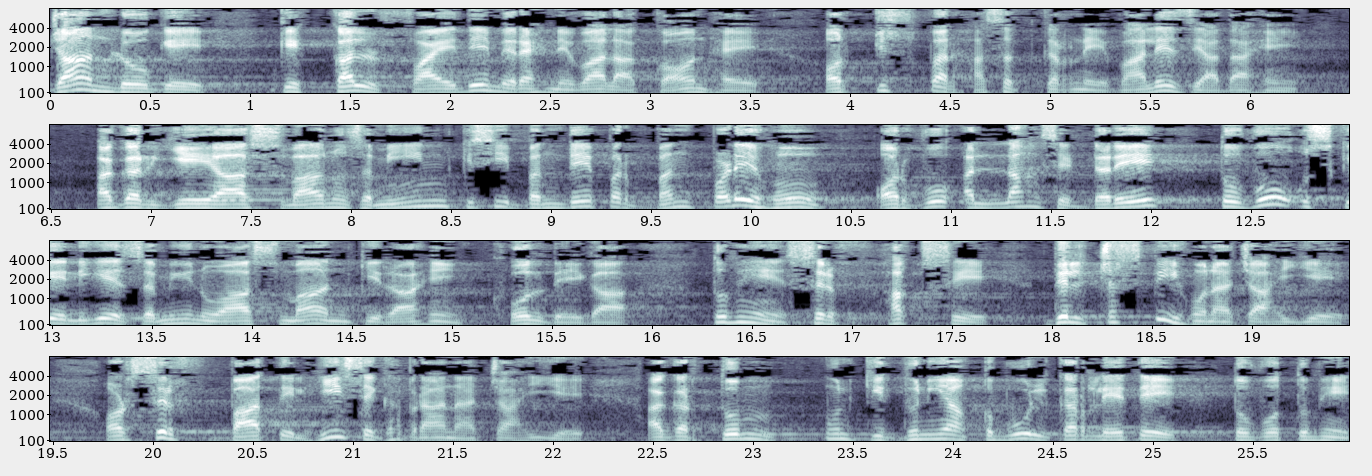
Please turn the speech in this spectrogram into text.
جان لو گے کہ کل فائدے میں رہنے والا کون ہے، اور کس پر حسد کرنے والے زیادہ ہیں۔ اگر یہ آسمان و زمین کسی بندے پر بند پڑے ہوں اور وہ اللہ سے ڈرے، تو وہ اس کے لیے زمین و آسمان کی راہیں کھول دے گا۔ تمہیں صرف حق سے دلچسپی ہونا چاہیے اور صرف باطل ہی سے گھبرانا چاہیے۔ اگر تم ان کی دنیا قبول کر لیتے، تو وہ تمہیں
